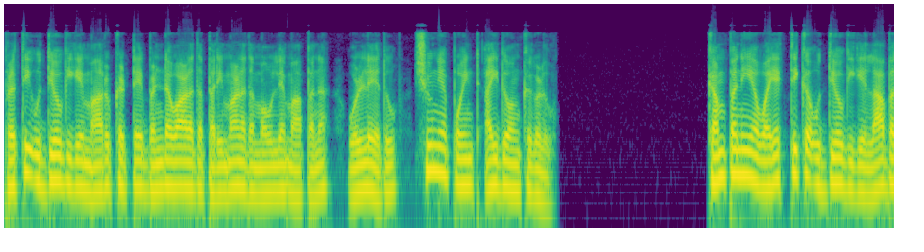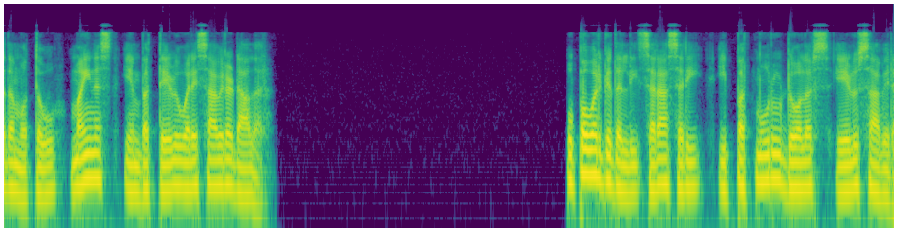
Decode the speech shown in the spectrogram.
ಪ್ರತಿ ಉದ್ಯೋಗಿಗೆ ಮಾರುಕಟ್ಟೆ ಬಂಡವಾಳದ ಪರಿಮಾಣದ ಮೌಲ್ಯಮಾಪನ ಒಳ್ಳೆಯದು, ಶೂನ್ಯ ಪಾಯಿಂಟ್ ಅಂಕಗಳು. ಕಂಪನಿಯ ವೈಯಕ್ತಿಕ ಉದ್ಯೋಗಿಗೆ ಲಾಭದ ಮೊತ್ತವು ಮೈನಸ್ ಎಂಬತ್ತೇಳೂವರೆ ಸಾವಿರ ಡಾಲರ್. ಉಪವರ್ಗದಲ್ಲಿ ಸರಾಸರಿ ಇಪ್ಪತ್ಮೂರು ಡಾಲರ್ಸ್ ಏಳು ಸಾವಿರ.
